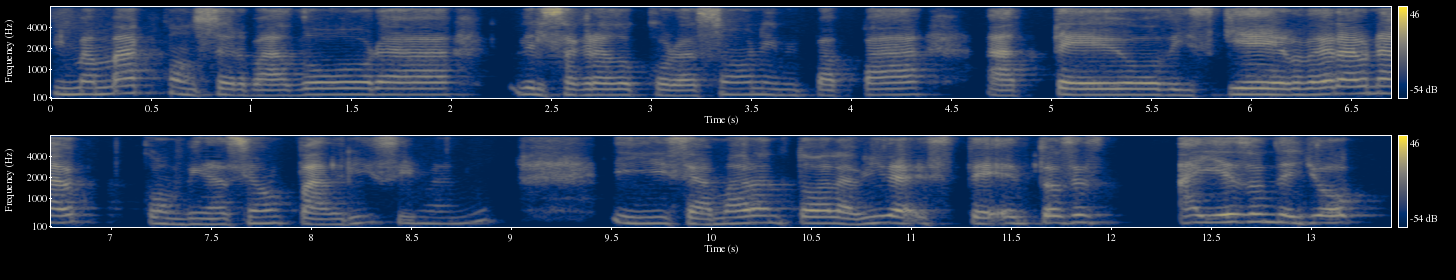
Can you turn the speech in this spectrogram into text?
mi mamá conservadora del Sagrado Corazón y mi papá ateo de izquierda, era una combinación padrísima, ¿no? Y se amaron toda la vida. Este, entonces ahí es donde yo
